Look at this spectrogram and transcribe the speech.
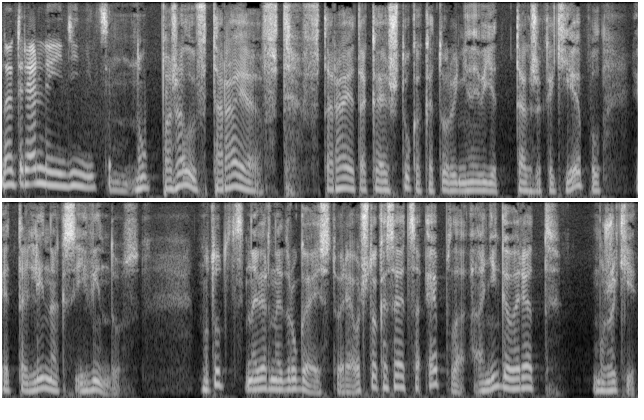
Но это реально единицы. Ну, пожалуй, вторая, вторая такая штука, которую ненавидят так же, как и Apple, это Linux и Windows. Но тут, наверное, другая история. Вот что касается Apple, они говорят, мужики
